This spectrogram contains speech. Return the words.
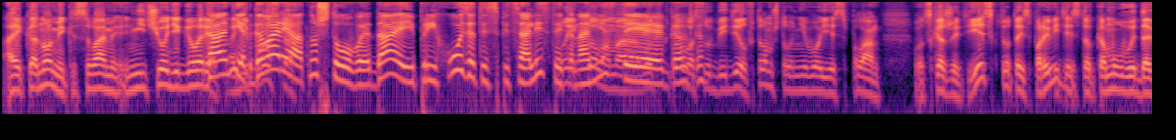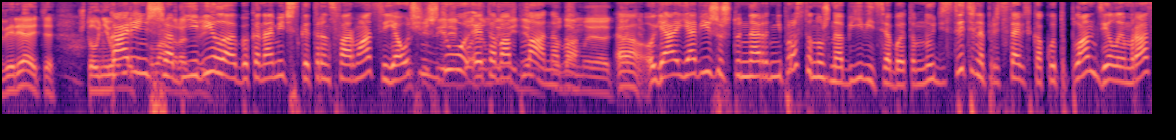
о экономике с вами ничего не говорят. Да нет, просто... говорят, ну что вы, да, и приходят и специалисты, ну, экономисты. И кто, вам, вот кто вас убедил в том, что у него есть план? Вот скажите, есть кто-то из правительства, кому вы доверяете, что у него Каринш есть план объявила развития? об экономической трансформации. Я ну, очень жду этого видим, планового. Э, я, я вижу, что, наверное, не просто нужно объявить об этом, но действительно представить какой-то план. Делаем раз,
